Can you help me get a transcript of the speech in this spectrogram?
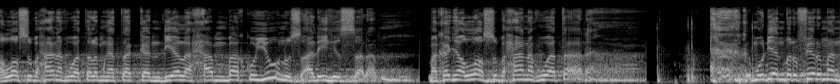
Allah Subhanahu wa taala mengatakan dialah hambaku Yunus alaihi salam. Makanya Allah Subhanahu wa taala kemudian berfirman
